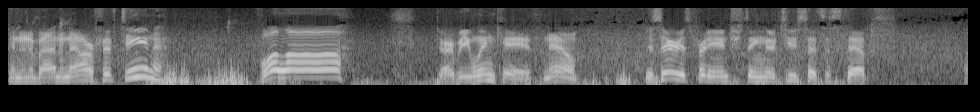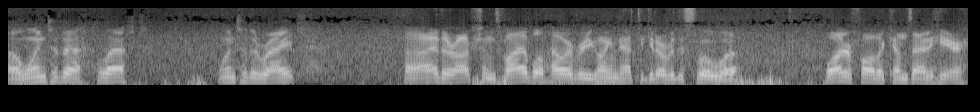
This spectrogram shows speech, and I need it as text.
And in about an hour 15, voila! Darby Wind Cave. Now, this area is pretty interesting. There are two sets of steps, uh, one to the left, one to the right. Uh, either option is viable, however, you're going to have to get over this little uh, waterfall that comes out of here.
